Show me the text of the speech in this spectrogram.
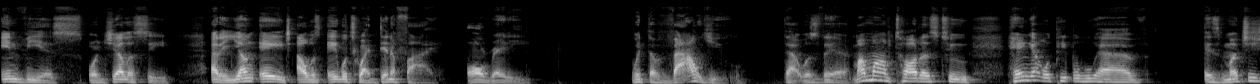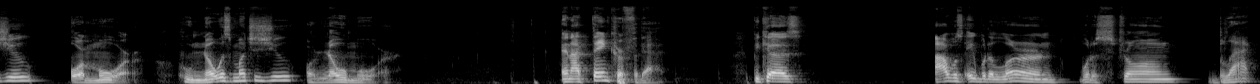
envious or jealousy, at a young age, I was able to identify already with the value that was there. My mom taught us to hang out with people who have as much as you or more, who know as much as you or know more. And I thank her for that because I was able to learn what a strong black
